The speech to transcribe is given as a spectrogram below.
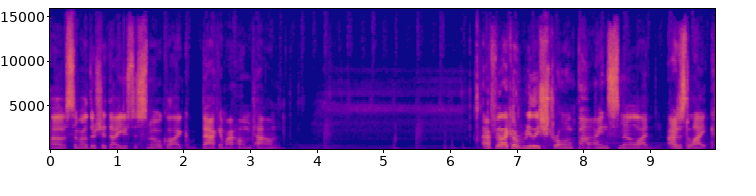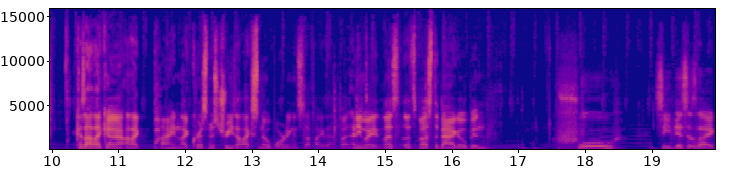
of some other shit that I used to smoke like back in my hometown. I feel like a really strong pine smell. I I just like because I like uh, I like pine like Christmas trees. I like snowboarding and stuff like that. But anyway, let's let's bust the bag open. Whew. See, this is like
